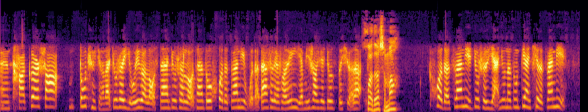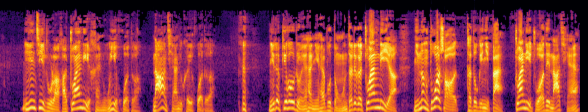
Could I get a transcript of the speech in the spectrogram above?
嗯，他哥儿仨都挺行的，就是有一个老三，就是老三都获得专利五的，但是来说人也没上学就自学的，获得什么？获得专利就是研究那种电器的专利。您记住了哈，专利很容易获得，拿上钱就可以获得。哼，你这标准呀，你还不懂？他这个专利啊，你弄多少他都给你办。专利主要得拿钱，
